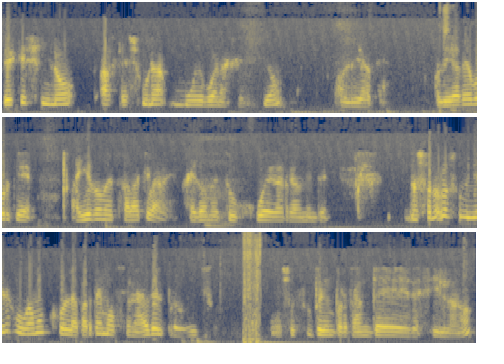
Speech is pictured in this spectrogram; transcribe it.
Pero es que si no haces una muy buena gestión, olvídate. Olvídate porque ahí es donde está la clave, ahí es donde tú juegas realmente. Nosotros los sumilleros jugamos con la parte emocional del producto. Eso es súper importante decirlo, ¿no?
